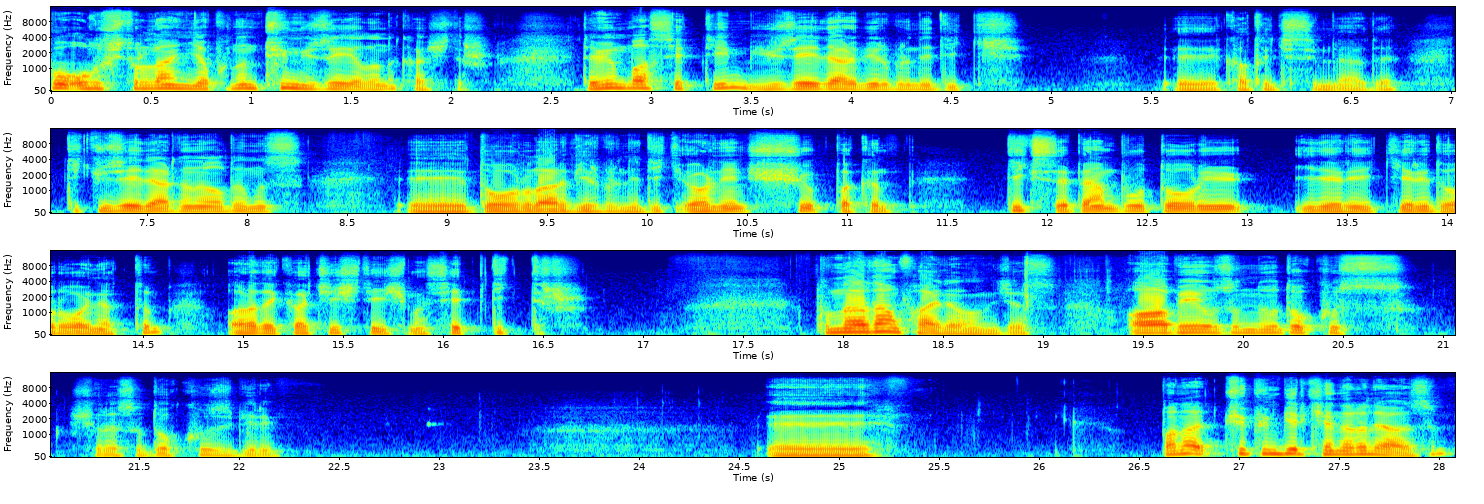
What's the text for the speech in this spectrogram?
bu oluşturulan yapının tüm yüzey alanı kaçtır? Demin bahsettiğim yüzeyler birbirine dik e, katı cisimlerde. Dik yüzeylerden aldığımız e, doğrular birbirine dik. Örneğin şu bakın dikse ben bu doğruyu ileri geri doğru oynattım. Aradaki açı hiç değişmez. Hep diktir. Bunlardan faydalanacağız. AB uzunluğu 9. Şurası 9 birim. Ee, bana küpün bir kenarı lazım.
